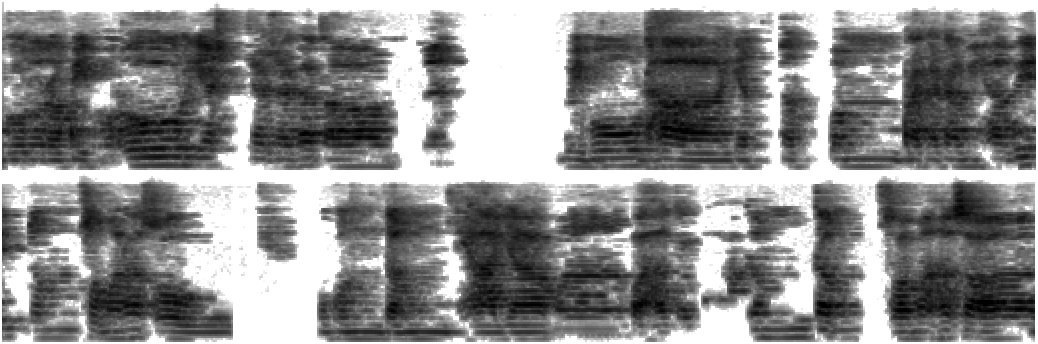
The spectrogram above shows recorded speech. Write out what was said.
गुरुरपि गुरोर्यश्च जगताम्। विमूढा यत्तत्त्वम् प्रकटमिह वेत्तुम् सुमनसो। मुकुन्दम् तम् स्वमहसा।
